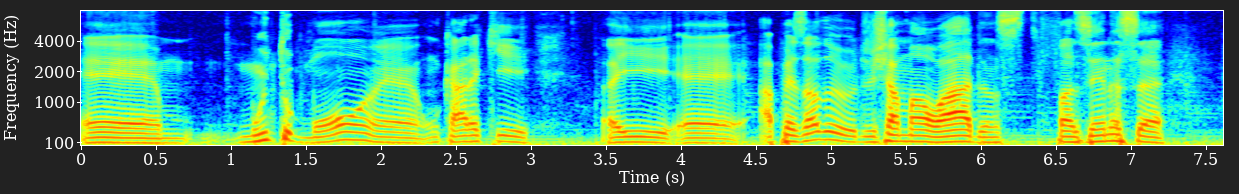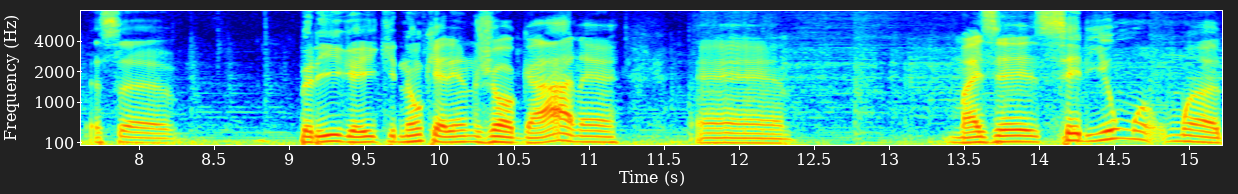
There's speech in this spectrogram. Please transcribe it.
é, muito bom, é um cara que aí, é, apesar do, do Jamal Adams fazendo essa, essa briga aí, que não querendo jogar, né? É, mas é, seria uma, uma,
